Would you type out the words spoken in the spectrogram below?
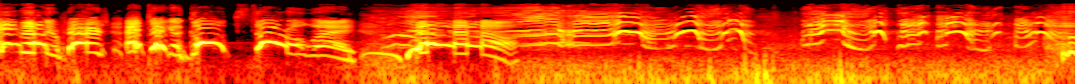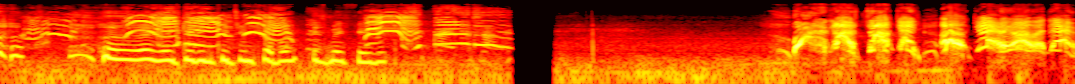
email your parents and take a gold star away! Yeah! I like getting kids in trouble. It's my favorite. What are you talking? Oh, I'm getting over there!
